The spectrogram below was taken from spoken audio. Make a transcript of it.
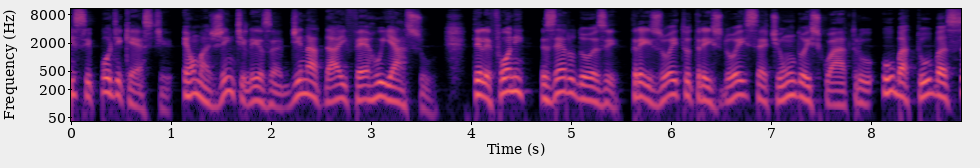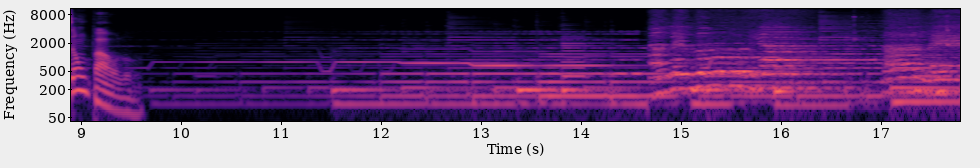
Esse podcast é uma gentileza de Nadai Ferro e Aço. Telefone 012 3832 7124, Ubatuba, São Paulo. Aleluia, aleluia,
